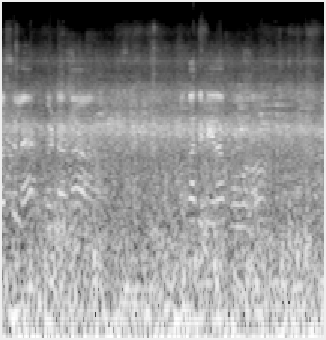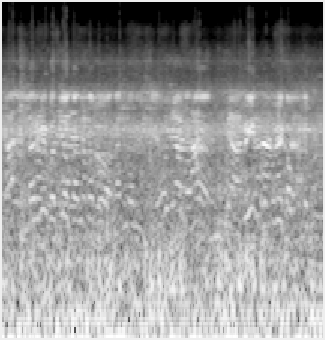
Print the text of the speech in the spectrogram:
பஸ்ஸில் பட் ஆனால் உட்காந்துட்டே தான் போகணும். எல்லாருமே பஸ்ஸில் உட்காந்து தான் போவாங்க. நல்ல ஒரு விஷயம். ஏன்னா ட்ரெயின் ரொம்பவே கம்ஃபர்டபுள்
